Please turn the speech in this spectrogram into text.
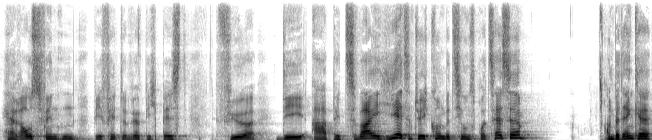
herausfinden, wie fit du wirklich bist für die AP2. Hier jetzt natürlich Kundenbeziehungsprozesse. Und bedenke,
